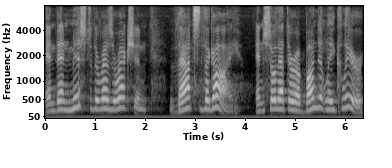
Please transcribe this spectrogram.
and then missed the resurrection, that's the guy. And so that they're abundantly clear,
